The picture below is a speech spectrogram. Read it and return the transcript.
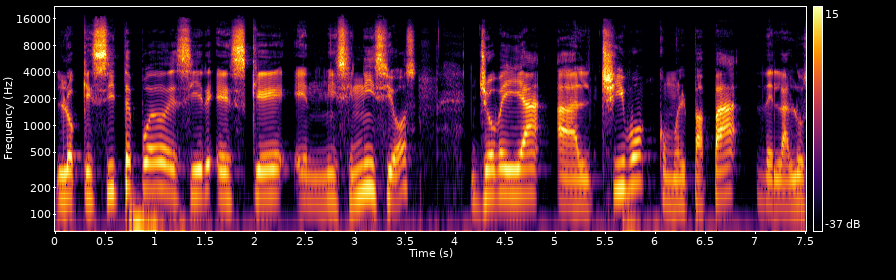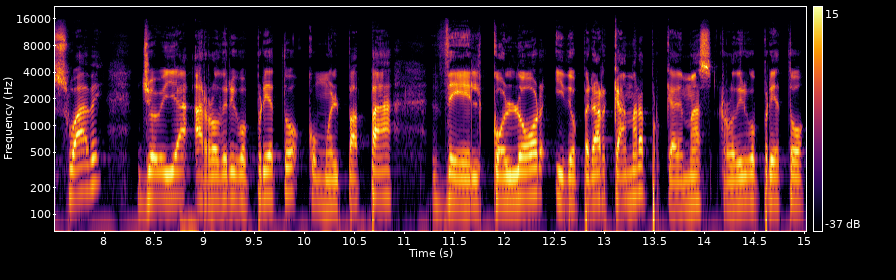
lo que sí te puedo decir es que en mis inicios yo veía al chivo como el papá de la luz suave, yo veía a Rodrigo Prieto como el papá del color y de operar cámara, porque además Rodrigo Prieto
